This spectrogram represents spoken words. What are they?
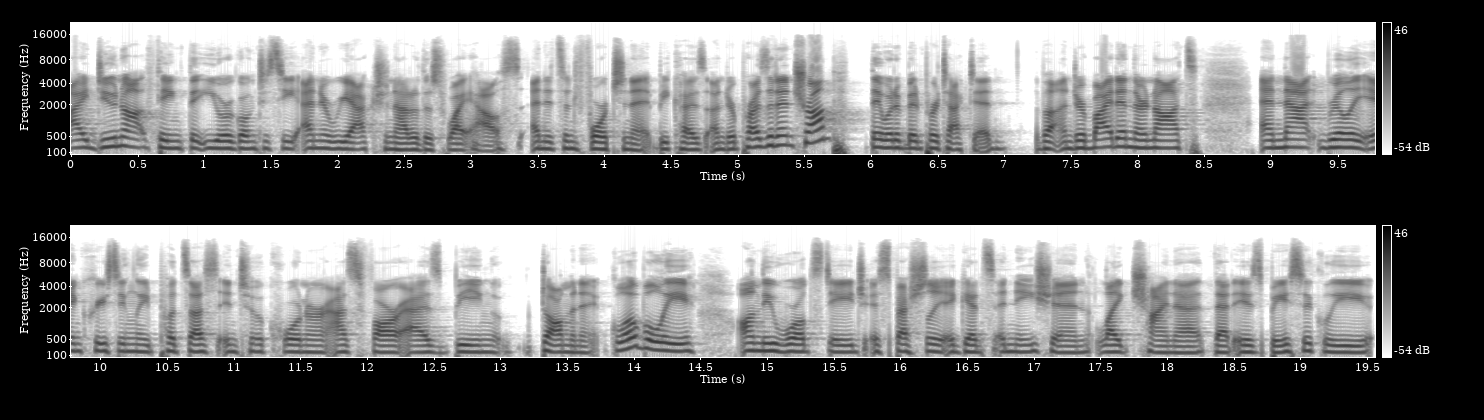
I do not think that you are going to see any reaction out of this White House. And it's unfortunate because under President Trump, they would have been protected. But under Biden, they're not. And that really increasingly puts us into a corner as far as being dominant globally on the world stage, especially against a nation like China that is basically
